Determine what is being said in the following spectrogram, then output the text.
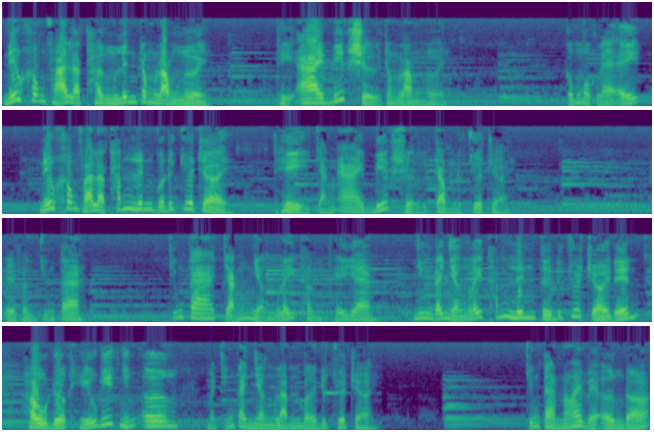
nếu không phải là thần linh trong lòng người, thì ai biết sự trong lòng người? Cũng một lẽ ấy, nếu không phải là thánh linh của Đức Chúa Trời, thì chẳng ai biết sự trong Đức Chúa Trời. Về phần chúng ta, chúng ta chẳng nhận lấy thần thế gian, nhưng đã nhận lấy thánh linh từ Đức Chúa Trời đến, hầu được hiểu biết những ơn mà chúng ta nhận lãnh bởi Đức Chúa Trời. Chúng ta nói về ơn đó,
